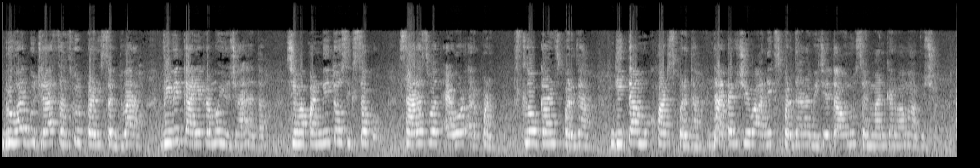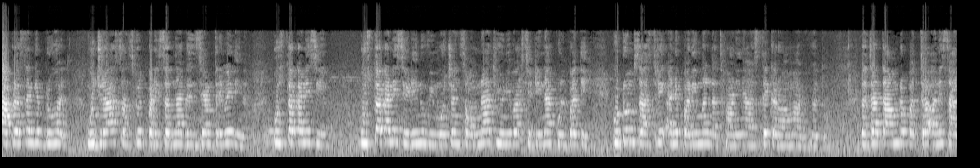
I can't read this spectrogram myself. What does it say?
બૃહદ ગુજરાત સંસ્કૃત પરિષદ દ્વારા વિવિધ કાર્યક્રમો યોજાયા હતા, જેમાં પંડિતો, શિક્ષકો, સારસ્વત એવોર્ડ અર્પણ, શ્લોક ગાન સ્પર્ધા, ગીતા મુખપાઠ સ્પર્ધા, નાટક જેવા અનેક સ્પર્ધાના વિજેતાઓનું સન્માન કરવામાં આવ્યું છે. આ પ્રસંગે બૃહદ ગુજરાત સંસ્કૃત પરિષદના ઘનશ્યામ ત્રિવેદીના પુસ્તકની સી- પુસ્તકની સીડીનું વિમોચન સોમનાથ યુનિવર્સિટીના કુલપતિ, કુટુંબ શાસ્ત્રી અને પરિમલ નથવાણીના હસ્તે કરવામાં આવ્યું હતું. તથા તામ્રપત્ર અને સાલ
